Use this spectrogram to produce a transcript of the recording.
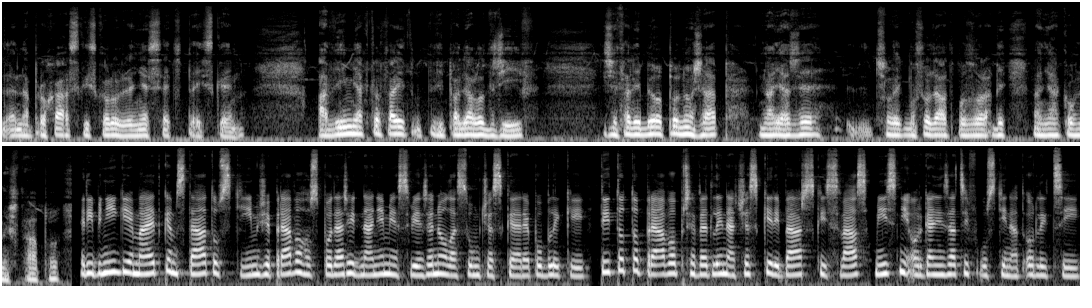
na procházky skoro denně se pejskem a vím, jak to tady vypadalo dřív, že tady bylo plno žab na jaře člověk musel dát pozor, aby na nějakou neštápl. Rybník je majetkem státu s tím, že právo hospodařit na něm je svěřeno lesům České republiky. Ty toto právo převedli na Český rybářský svaz, místní organizaci v Ústí nad Orlicí.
